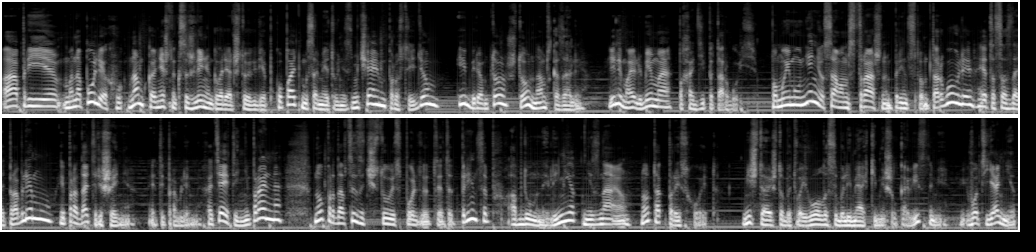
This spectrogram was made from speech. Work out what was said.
А при монополиях нам, конечно, к сожалению, говорят, что и где покупать, мы сами этого не замечаем, просто идем и берем то, что нам сказали. Или мое любимое «походи, поторгуйся». По моему мнению, самым страшным принципом торговли – это создать проблему и продать решение этой проблемы. Хотя это и неправильно, но продавцы зачастую используют этот принцип, обдуманный или нет, не знаю, но так происходит. Мечтаю, чтобы твои волосы были мягкими и шелковистыми, и вот я нет.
